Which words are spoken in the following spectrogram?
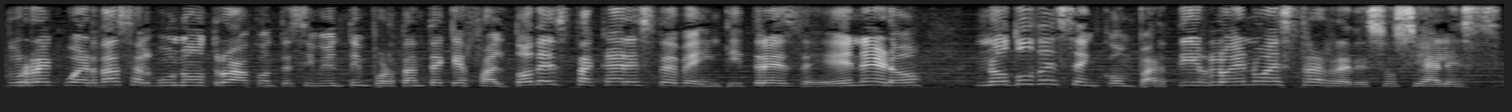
¿Tú recuerdas algún otro acontecimiento importante que faltó destacar este 23 de enero? No dudes en compartirlo en nuestras redes sociales.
